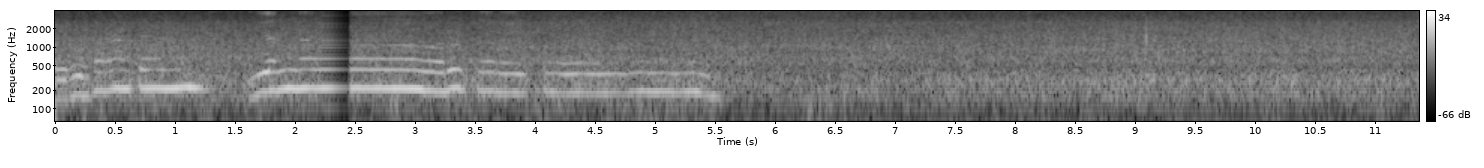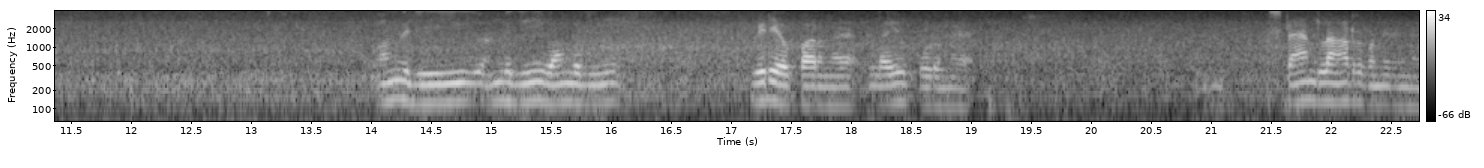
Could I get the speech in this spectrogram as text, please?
உருவாக என்ன ஒரு கரை வாங்க ஜி வாங்க ஜி வாங்க ஜி வீடியோ பாருங்கள் லைவ் போடுங்க. ஸ்டாண்ட்லாம் ஆர்டர் பண்ணிடுங்க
